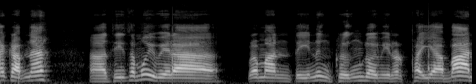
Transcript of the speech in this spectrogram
นะครับนะ ที่สมุยเวลาประมาณตีหนึ่งครึ่งโดยมีรถพยาบาล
